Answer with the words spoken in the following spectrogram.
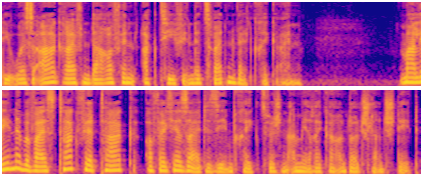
Die USA greifen daraufhin aktiv in den Zweiten Weltkrieg ein. Marlene beweist Tag für Tag, auf welcher Seite sie im Krieg zwischen Amerika und Deutschland steht.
